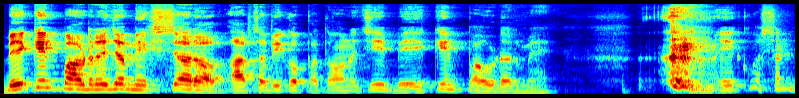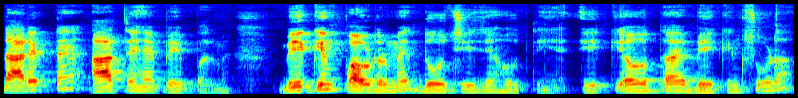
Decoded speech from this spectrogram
baking powder is a mixture of आप सभी को पता होना चाहिए बेकिंग पाउडर में। एक क्वेश्चन डायरेक्ट है, आते हैं पेपर में। बेकिंग पाउडर में दो चीज़ें होती हैं। एक क्या होता है? बेकिंग सोडा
